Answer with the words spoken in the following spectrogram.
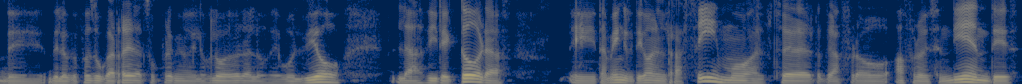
de, lo que fue su carrera, sus premios de los Globos de Oro los devolvió, las directoras eh, también criticaban el racismo al ser de afro, afrodescendientes.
